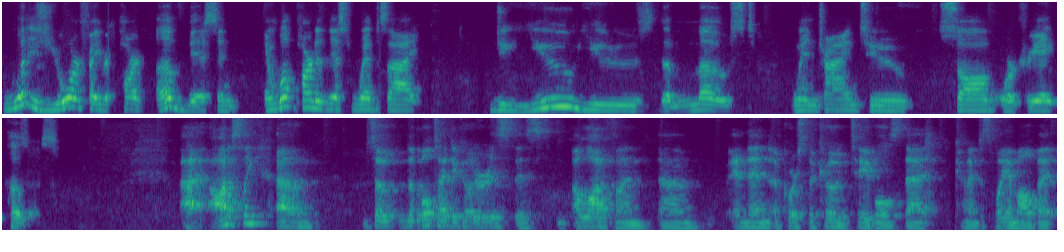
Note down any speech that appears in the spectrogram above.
what is your favorite part of this and and what part of this website do you use the most when trying to solve or create puzzles Uh, honestly, um, so the multi decoder is is a lot of fun, um, and then of course the code tables that kind of display them all. But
